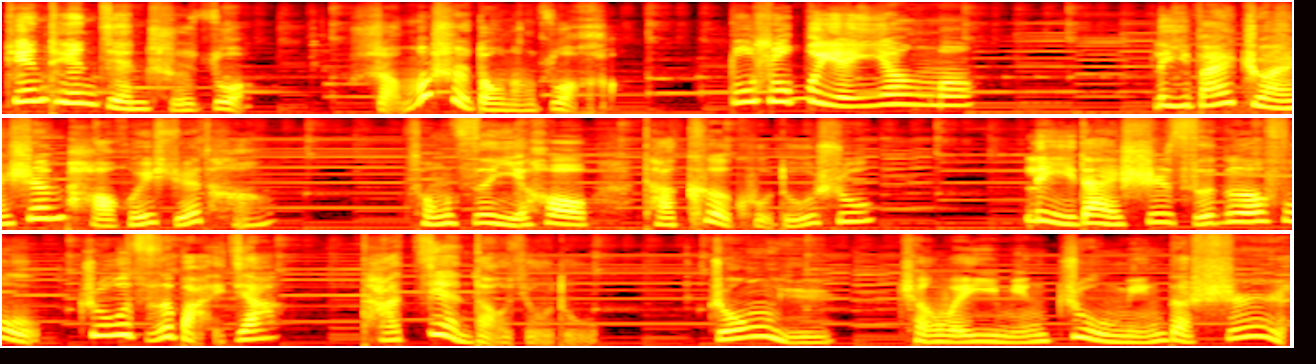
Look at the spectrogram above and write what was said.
天天坚持做，什么事都能做好。读书不也一样吗？李白转身跑回学堂，从此以后，他刻苦读书。历代诗词歌赋、诸子百家，他见到就读，终于成为一名著名的诗人。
